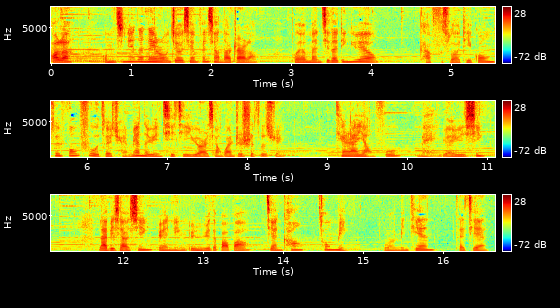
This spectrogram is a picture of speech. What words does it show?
好了。我们今天的内容就先分享到这儿了，朋友们记得订阅哦。卡夫所提供最丰富、最全面的孕期及育儿相关知识资讯，天然养肤，美源于心。蜡笔小新愿您孕育的宝宝健康聪明。我们明天再见。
